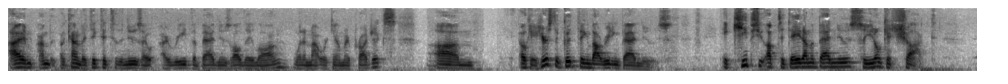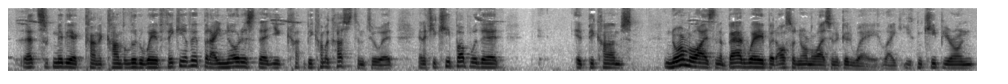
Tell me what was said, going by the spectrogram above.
I'm, I'm kind of addicted to the news. I, I read the bad news all day long when I'm not working on my projects. Um, okay, here's the good thing about reading bad news it keeps you up to date on the bad news so you don't get shocked. That's maybe a kind of convoluted way of thinking of it, but I noticed that you become accustomed to it, and if you keep up with it, it becomes normalized in a bad way, but also normalized in a good way. Like you can keep your own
